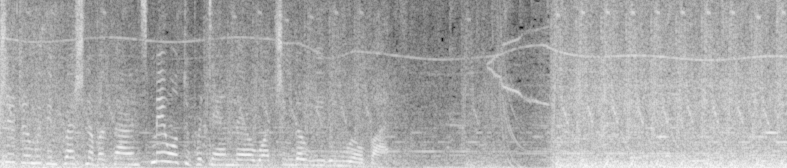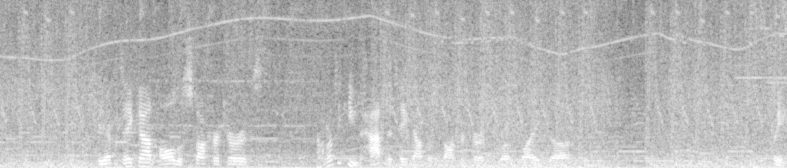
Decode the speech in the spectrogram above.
Children with impressionable parents may want to pretend they're watching the reading robot. So you have to take out all the stalker turrets. I don't think you have to take out the stalker turrets, but like, uh... Wait,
